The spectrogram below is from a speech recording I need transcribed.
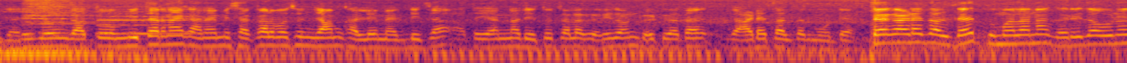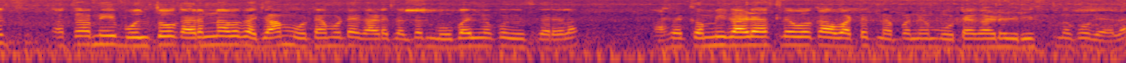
घरी घेऊन जातो. मी तर नाही खाणार. मी सकाळपासून जाम खाल्ले मॅगडीचा. आता यांना देतो. त्याला घरी जाऊन भेटू आता गाड्या चालतात मोठ्या. त्या गाड्या चालत आहेत तुम्हाला ना घरी जाऊनच आता मी बोलतो. कारण ना बघा जाम मोठ्या मोठ्या गाड्या चालतात. मोबाईल नको यूज करायला. अशा कमी गाड्या असल्यावर का वाटत नाही. पण मोठ्या गाड्या रिस्क नको घ्यायला.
